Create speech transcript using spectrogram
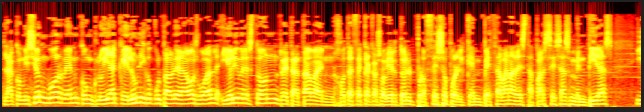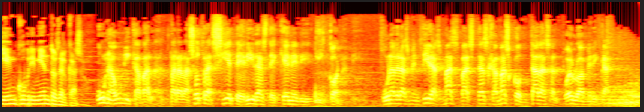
La comisión Warren concluía que el único culpable era Oswald y Oliver Stone retrataba en JFK Caso Abierto el proceso por el que empezaban a destaparse esas mentiras y encubrimientos del caso. Una única bala para las otras siete heridas de Kennedy y Connally. Una de las mentiras más vastas jamás contadas al pueblo americano.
